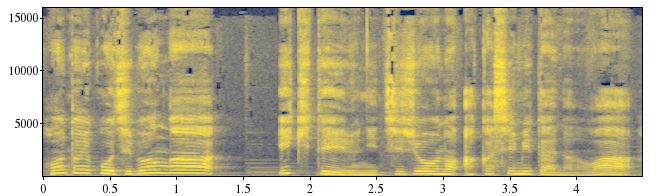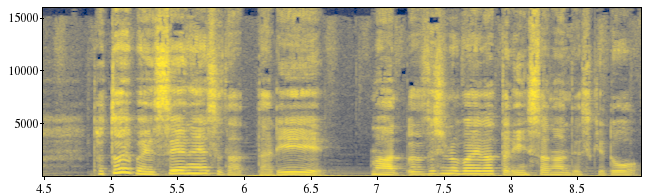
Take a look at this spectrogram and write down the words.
本当にこう自分が生きている日常の証みたいなのは、例えば SNS だったり、まあ私の場合だったらインスタなんですけど、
